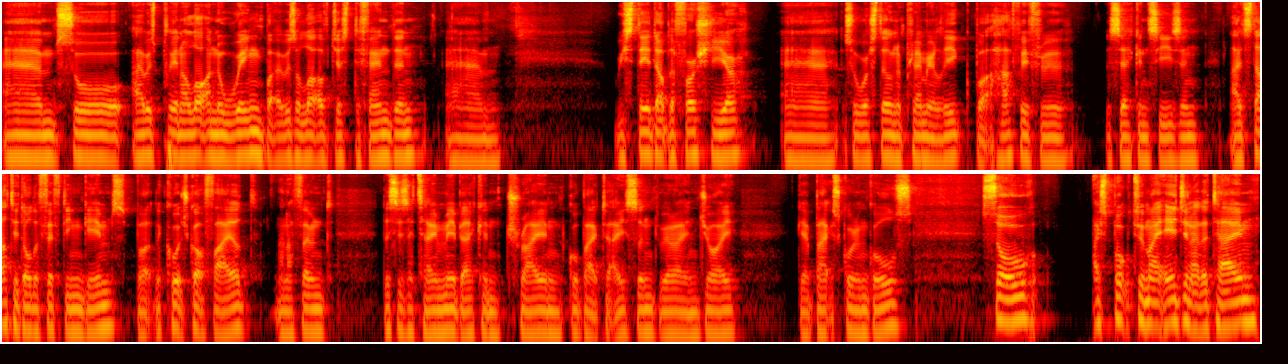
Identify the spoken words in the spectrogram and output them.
Um, so I was playing a lot on the wing, but it was a lot of just defending. Um, we stayed up the first year, uh, so we're still in the Premier League, but halfway through the second season, I'd started all the 15 games, but the coach got fired, and I found this is a time maybe I can try and go back to Iceland where I enjoy, get back scoring goals. So I spoke to my agent at the time.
